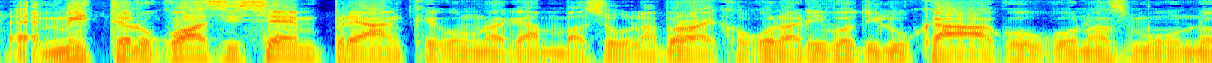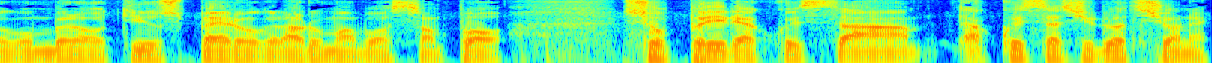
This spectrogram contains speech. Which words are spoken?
eh, metterlo quasi sempre anche con una gamba sola. Però ecco, con l'arrivo di Lukaku, con Asmun, con Belotti, io spero che la Roma possa un po' sopperire a questa, a questa situazione.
